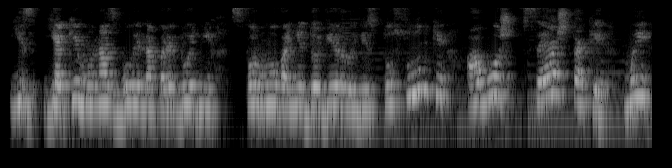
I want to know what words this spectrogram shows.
із яким у нас були напередодні сформовані довірливі стосунки. Або ж все ж таки ми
